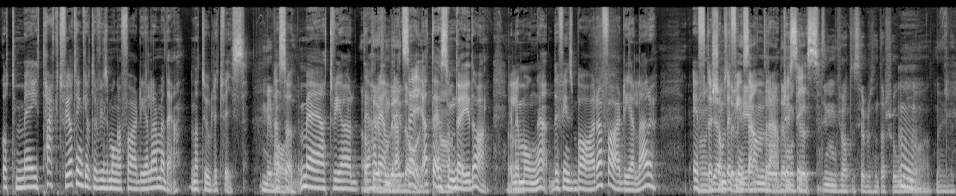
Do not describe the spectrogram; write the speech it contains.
gått med i takt? För jag tänker att det finns många fördelar med det, naturligtvis. Med vad? Alltså, med att, vi har, det har som det är ändrat sig. Att det är Ja. som det är idag. Eller många. Det finns bara fördelar eftersom det finns andra. och demokra- Precis. Mm. demokratisk representation och allt möjligt.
